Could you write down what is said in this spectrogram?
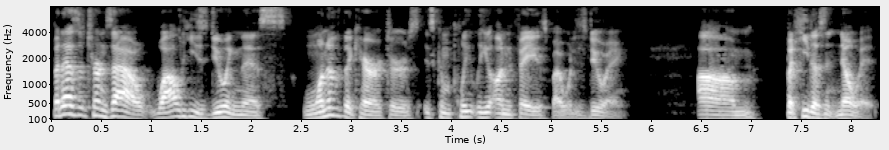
but as it turns out while he's doing this one of the characters is completely unfazed by what he's doing um, but he doesn't know it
